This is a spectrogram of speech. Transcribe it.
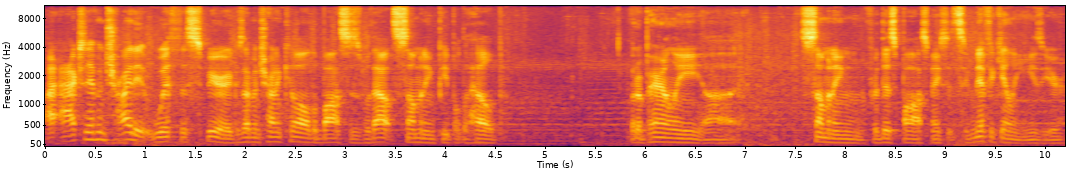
I actually haven't tried it with the spirit because I've been trying to kill all the bosses without summoning people to help. But apparently, uh, summoning for this boss makes it significantly easier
